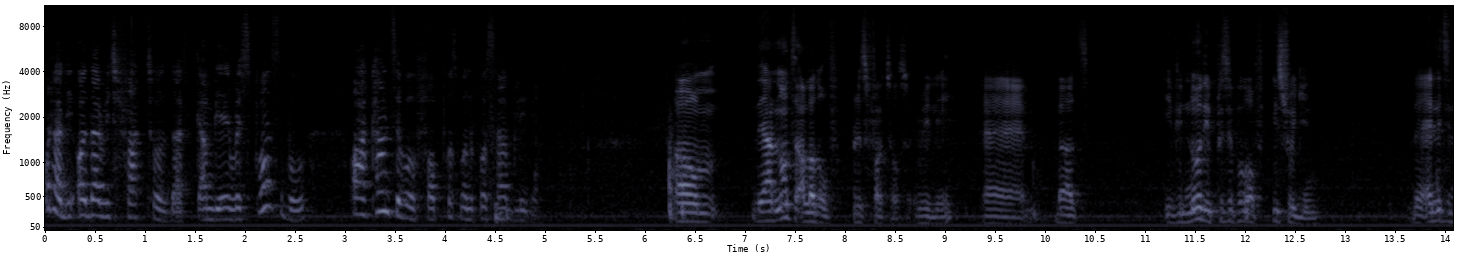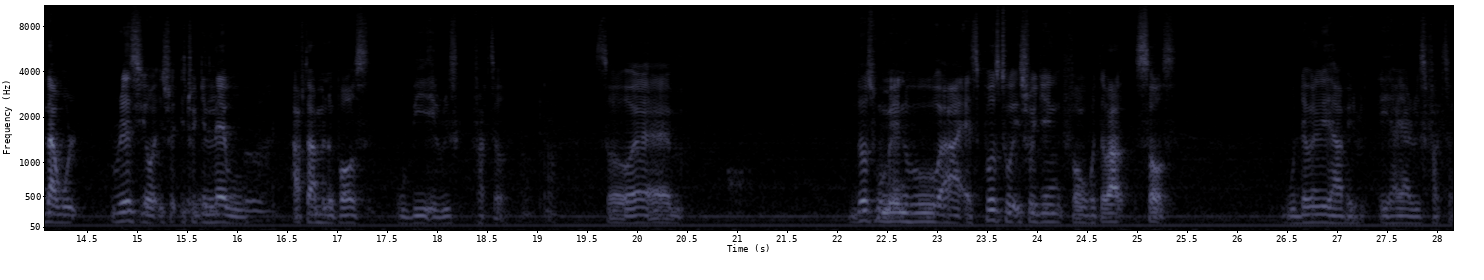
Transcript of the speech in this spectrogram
What are the other risk factors that can be responsible or accountable for postmenopausal bleeding? Um, there are not a lot of risk factors, really. Um, but if you know the principle of estrogen, then anything that will raise your estrogen level after menopause will be a risk factor. So um, those women who are exposed to estrogen from whatever source would definitely have a, a higher risk factor.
